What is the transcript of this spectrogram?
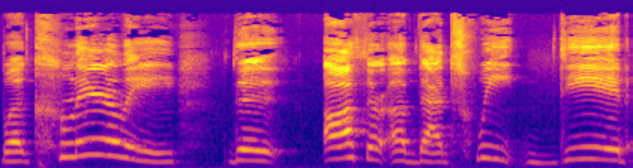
But clearly, the author of that tweet did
